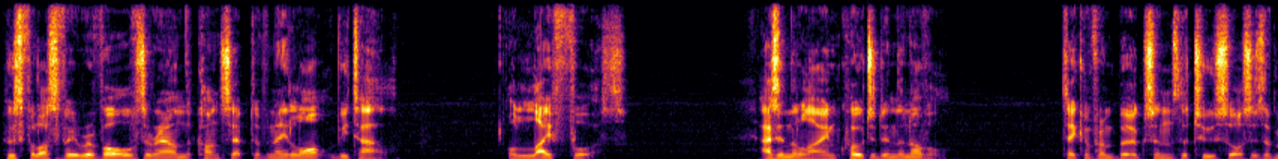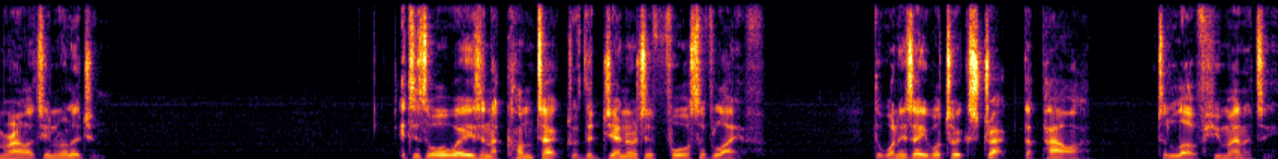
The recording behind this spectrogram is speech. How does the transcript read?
whose philosophy revolves around the concept of an élan vital, or life force, as in the line quoted in the novel, taken from Bergson's The Two Sources of Morality and Religion. It is always in a contact with the generative force of life that one is able to extract the power to love humanity.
